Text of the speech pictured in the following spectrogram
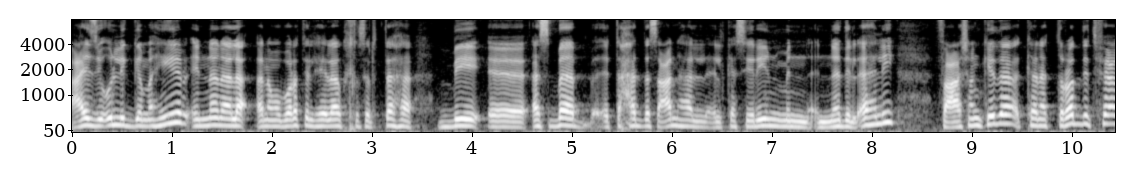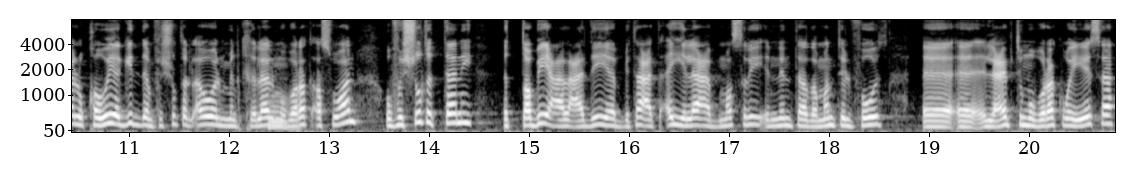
عايز يقول للجماهير إن أنا لأ أنا مباراة الهلال خسرتها بأسباب تحدث عنها ال- الكثيرين من النادي الأهلي. فعشان كده كانت ردة فعله قوية جدا في الشوط الأول من خلال مم. مباراة أسوان. وفي الشوط الثاني الطبيعة العادية بتاعة أي لاعب مصري إن أنت ضمنت الفوز لعبت مباراة كويسة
